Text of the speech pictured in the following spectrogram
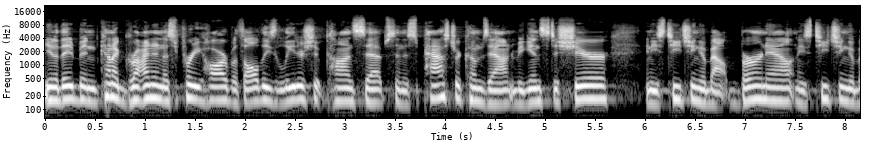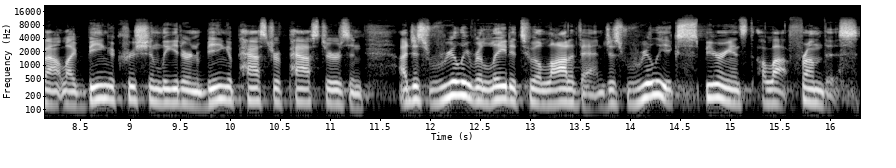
you know, they'd been kind of grinding us pretty hard with all these leadership concepts. And this pastor comes out and begins to share, and he's teaching about burnout, and he's teaching about like being a Christian leader and being a pastor of pastors. And I just really related to a lot of that and just really experienced a lot from this.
